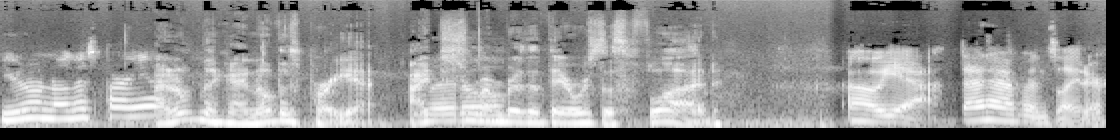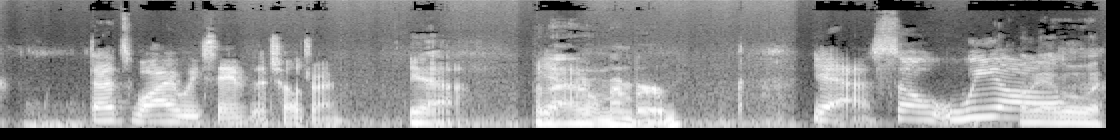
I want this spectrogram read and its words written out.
You don't know this part yet? I don't think I know this part yet. I just remember that there was this flood. Oh, yeah. That happens later. That's why we save the children. Yeah, but Yeah. I don't remember. Yeah, so we all. Okay, wait, wait.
